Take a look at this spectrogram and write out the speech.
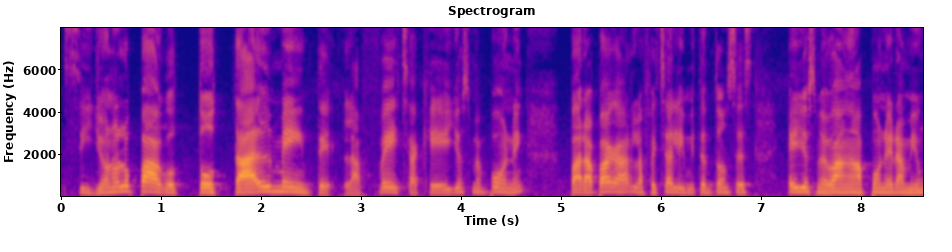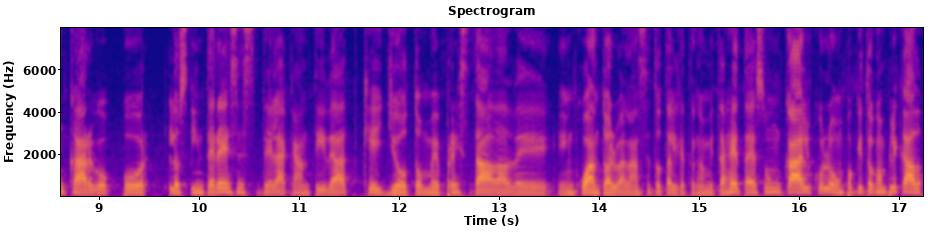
si yo no lo pago totalmente la fecha que ellos me ponen, para pagar la fecha límite, entonces ellos me van a poner a mí un cargo por los intereses de la cantidad que yo tomé prestada de en cuanto al balance total que tengo en mi tarjeta. Es un cálculo un poquito complicado,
